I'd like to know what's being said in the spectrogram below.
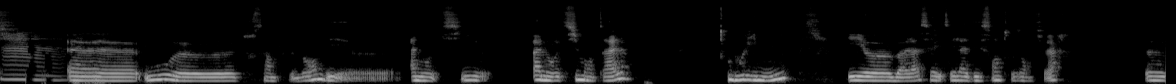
Hmm. ou tout simplement des anorexie, anorexie mentale boulimie. Et euh, bah là, ça a été la descente aux enfers euh,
